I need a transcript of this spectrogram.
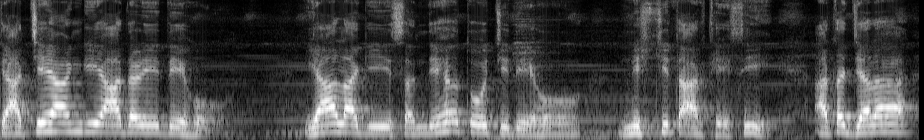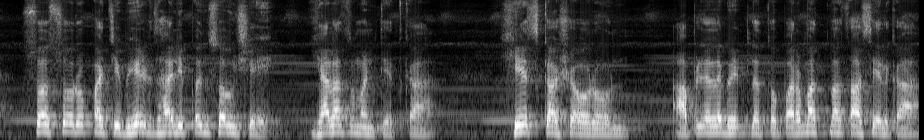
त्याचे अंगी आदळे देहो हो. या लागी संदेह तोची देहो हो, निश्चित अर्थेसी. आता ज्याला स्वस्वरूपाची भेट झाली पण संशय ह्यालाच म्हणतात का? हेच कशावरून? आपल्याला भेटलं तो परमात्माच असेल का?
